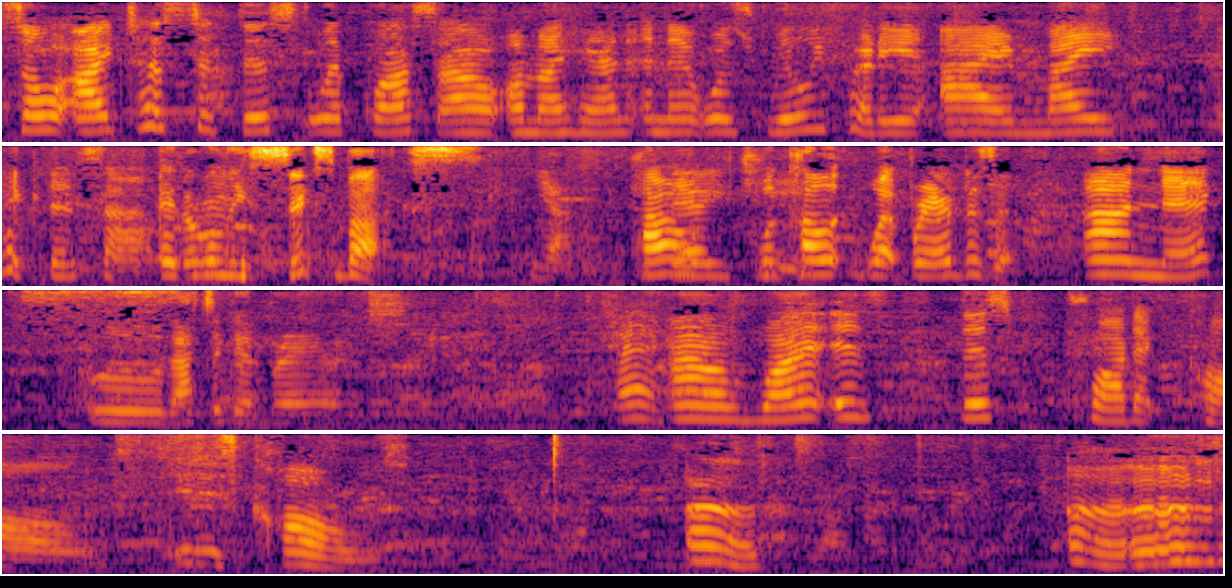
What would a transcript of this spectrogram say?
So I tested this lip gloss out on my hand and it was really pretty. I might pick this up. And only six bucks. Yeah. How? What color? What brand is it? Uh, NYX. Ooh, that's a good brand. Okay. Uh, what is this product called? It is called. Um. Um.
